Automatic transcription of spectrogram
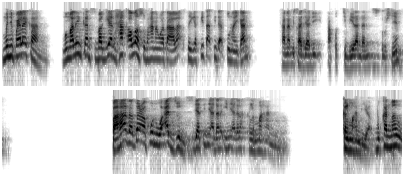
menyepelekan memalingkan sebagian hak Allah Subhanahu wa taala sehingga kita tidak tunaikan karena bisa jadi takut cibiran dan seterusnya Fahada dha'fun wa ajzun. Sejatinya adalah ini adalah kelemahan. Kelemahan dia, bukan malu.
